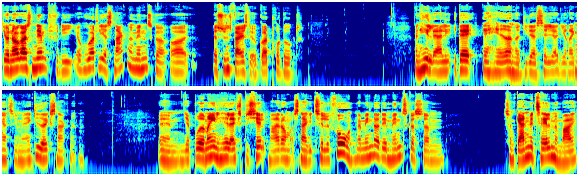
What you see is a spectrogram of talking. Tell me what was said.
det var nok også nemt, fordi jeg kunne godt lide at snakke med mennesker, og jeg synes faktisk, det er et godt produkt. Men helt ærligt, i dag, jeg hader, når de der sælgere, de ringer til mig. Jeg gider ikke snakke med dem. Øhm, jeg bryder mig egentlig heller ikke specielt meget om at snakke i telefon, medmindre det er mennesker, som, som gerne vil tale med mig.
